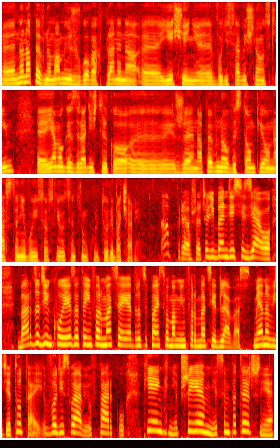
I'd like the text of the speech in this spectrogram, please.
E, No na pewno mamy już w głowach plany na e, jesień e, w Wodzisławiu Śląskim. Ja mogę zdradzić tylko, że na pewno wystąpią na scenie Wodzisławskiego Centrum Kultury Baciary. O proszę, czyli będzie się działo. Bardzo dziękuję za te informacje, ja drodzy Państwo mam informację dla Was. Mianowicie tutaj, w Wodzisławiu, w parku, pięknie, przyjemnie, sympatycznie,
